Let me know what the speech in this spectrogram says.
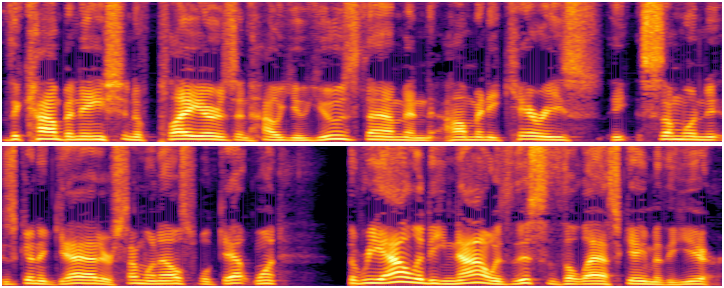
the combination of players and how you use them and how many carries someone is going to get or someone else will get one. The reality now is this is the last game of the year.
